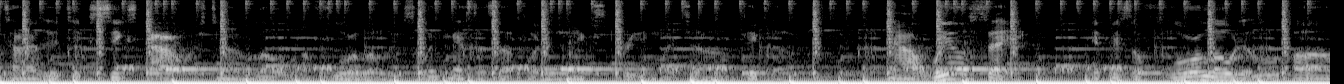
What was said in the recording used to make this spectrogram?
times it took six hours to unload a floor loader. So it messed us up for the next pretty much uh, pickup. Now I will say, if it's a floor loaded um,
